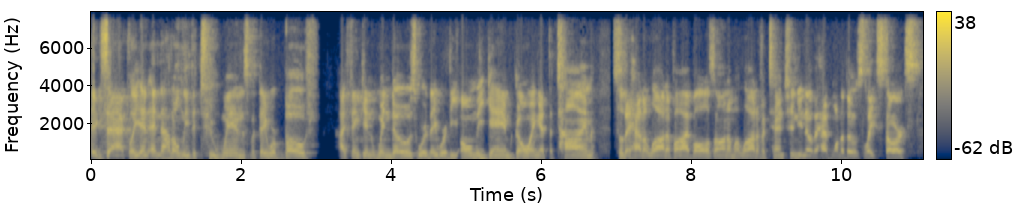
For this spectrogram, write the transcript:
exactly. And, and not only the two wins, but they were both I think in windows where they were the only game going at the time. So they had a lot of eyeballs on them, a lot of attention. You know, they had one of those late starts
